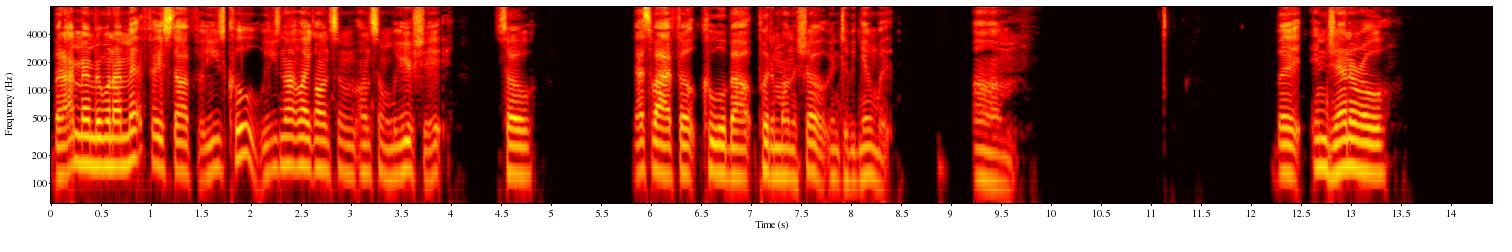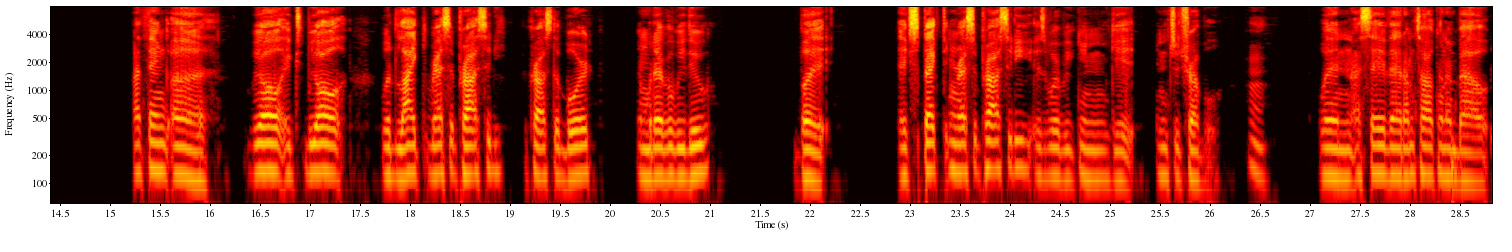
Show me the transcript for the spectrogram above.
but I remember when I met Face Off, he's cool. He's not like on some on some weird shit. So that's why I felt cool about putting him on the show and to begin with. Um but in general I think uh we all we all would like reciprocity across the board in whatever we do but expecting reciprocity is where we can get into trouble. When I say that, I'm talking about,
